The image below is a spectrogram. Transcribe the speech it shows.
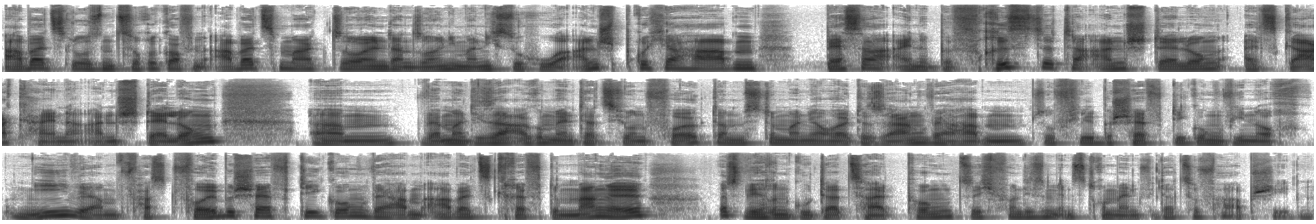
Arbeitslosen zurück auf den Arbeitsmarkt sollen, dann sollen die mal nicht so hohe Ansprüche haben. Besser eine befristete Anstellung als gar keine Anstellung. Ähm, wenn man dieser Argumentation folgt, dann müsste man ja heute sagen, wir haben so viel Beschäftigung wie noch nie. Wir haben fast Vollbeschäftigung, wir haben Arbeitskräftemangel. Es wäre ein guter Zeitpunkt, sich von diesem Instrument wieder zu verabschieden.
